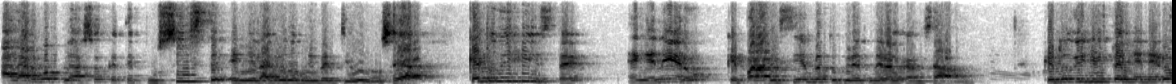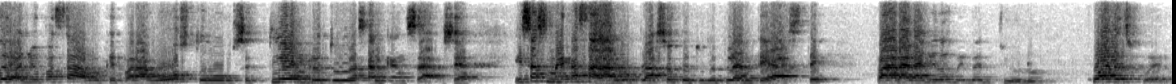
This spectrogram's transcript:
a largo plazo que te pusiste en el año 2021? O sea, ¿qué tú dijiste en enero que para diciembre tú querías tener alcanzado? ¿Qué tú dijiste en enero del año pasado que para agosto o septiembre tú ibas a alcanzar? O sea, esas metas a largo plazo que tú te planteaste para el año 2021, ¿cuáles fueron?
